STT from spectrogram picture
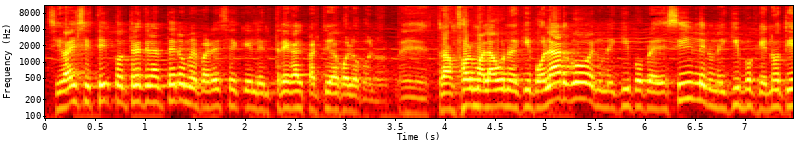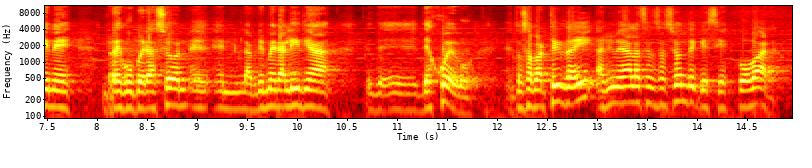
Si va a insistir con tres delanteros, me parece que le entrega el partido a Colo Colo. Eh, transforma a la uno en equipo largo, en un equipo predecible, en un equipo que no tiene recuperación en, la primera línea de, juego. Entonces, a partir de ahí, a mí me da la sensación de que si Escobar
